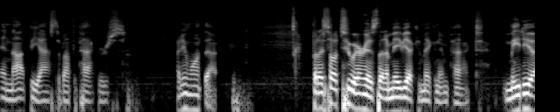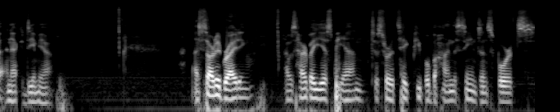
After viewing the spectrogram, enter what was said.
and not be asked about the Packers. I didn't want that. But I saw two areas that maybe I could make an impact media and academia. I started writing. I was hired by ESPN to sort of take people behind the scenes in sports.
